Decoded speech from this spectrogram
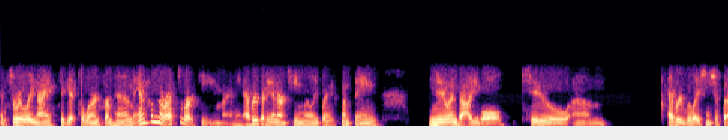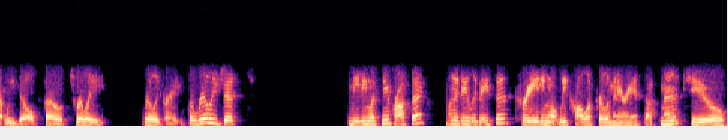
it's really nice to get to learn from him and from the rest of our team. I mean, everybody on our team really brings something new and valuable to um, every relationship that we build. So it's really, really great. So really just meeting with new prospects on a daily basis, creating what we call a preliminary assessment to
